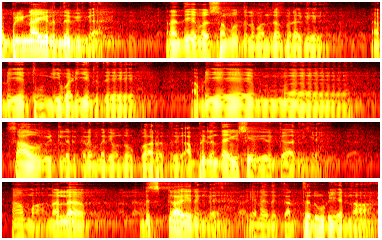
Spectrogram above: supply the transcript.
எப்படின்னா இருந்துக்குங்க. ஆனால் தேவ சமூகத்தில் வந்த பிறகு அப்படியே தூங்கி வடியிறது அப்படியே சாவு வீட்டில் இருக்கிற மாதிரி வந்து உட்காருறது அப்படிலாம் தயவு செய்து இருக்காதீங்க. ஆமாம் நல்லா பிரிஸ்காக இருங்க. ஏன்னா இது கர்த்தருடைய நாள்.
